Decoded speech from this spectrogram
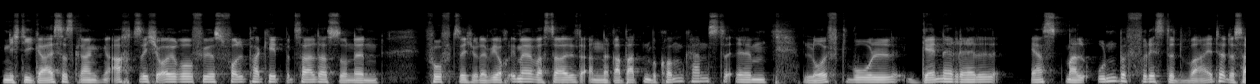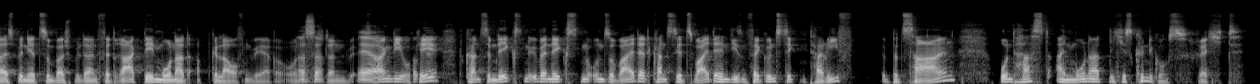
nicht die geisteskranken 80 Euro fürs Vollpaket bezahlt hast, sondern 50 oder wie auch immer, was du halt an Rabatten bekommen kannst, ähm, läuft wohl generell erstmal unbefristet weiter. Das heißt, wenn jetzt zum Beispiel dein Vertrag den Monat abgelaufen wäre und so. dann ja. sagen die, okay, okay, du kannst im nächsten, übernächsten und so weiter, kannst jetzt weiterhin diesen vergünstigten Tarif bezahlen und hast ein monatliches Kündigungsrecht.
